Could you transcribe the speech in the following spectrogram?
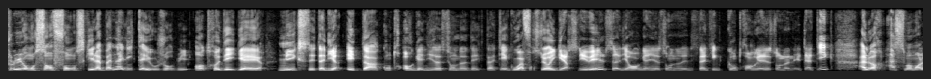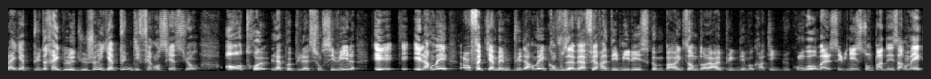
plus on s'enfonce, ce qui est la banalité aujourd'hui, entre des guerres mixtes, c'est-à-dire État contre organisation non étatique, ou a fortiori guerre civile, c'est-à-dire organisation non étatique contre organisation non étatique, alors à ce moment-là, il n'y a plus de règles du jeu, il n'y a plus de différenciation entre la population civile et, l'armée. En fait, il n'y a même plus d'armée. Quand vous avez affaire à des milices, comme par exemple dans la République démocratique du Congo, bah, ces milices ne sont pas des armées.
